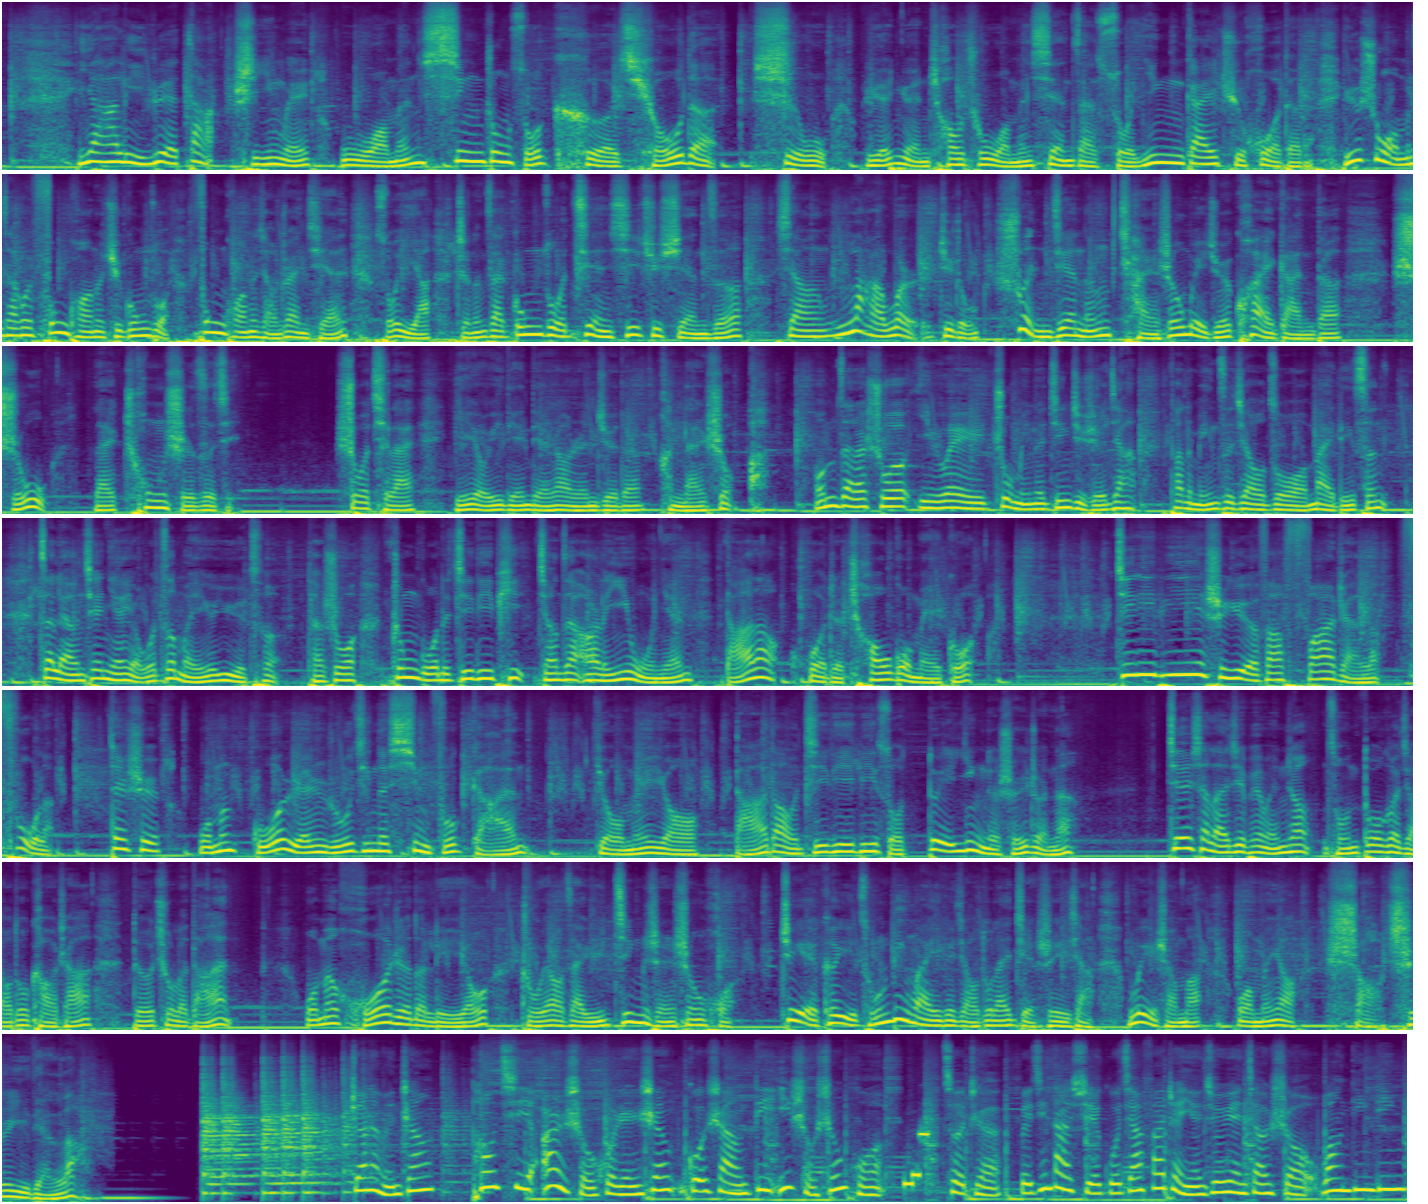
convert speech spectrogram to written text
压力越大，是因为我们心中所渴求的事物远远超出我们现在所应该去获得的，于是我们才会疯狂的去工作，疯狂的想赚钱，所以啊，只能在工作间隙去选择像辣味儿这种瞬间能产生味觉快感的食物来充实自己。说起来也有一点点让人觉得很难受啊。我们再来说一位著名的经济学家，他的名字叫做麦迪森，在两千年有过这么一个预测，他说中国的 GDP 将在二零一五年达到或者超过美国。GDP 是越发发展了，富了，但是我们国人如今的幸福感有没有达到 GDP 所对应的水准呢？接下来这篇文章从多个角度考察，得出了答案。我们活着的理由主要在于精神生活，这也可以从另外一个角度来解释一下，为什么我们要少吃一点辣。专栏文章：抛弃二手货人生，过上第一手生活。作者：北京大学国家发展研究院教授汪丁丁。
